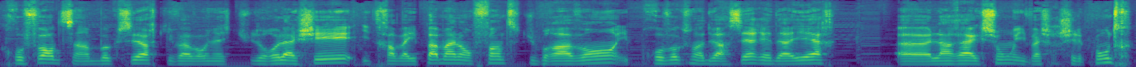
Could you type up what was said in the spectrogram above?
Crawford c'est un boxeur qui va avoir une attitude relâchée, il travaille pas mal en feinte du bras avant, il provoque son adversaire et derrière euh, la réaction il va chercher le contre.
